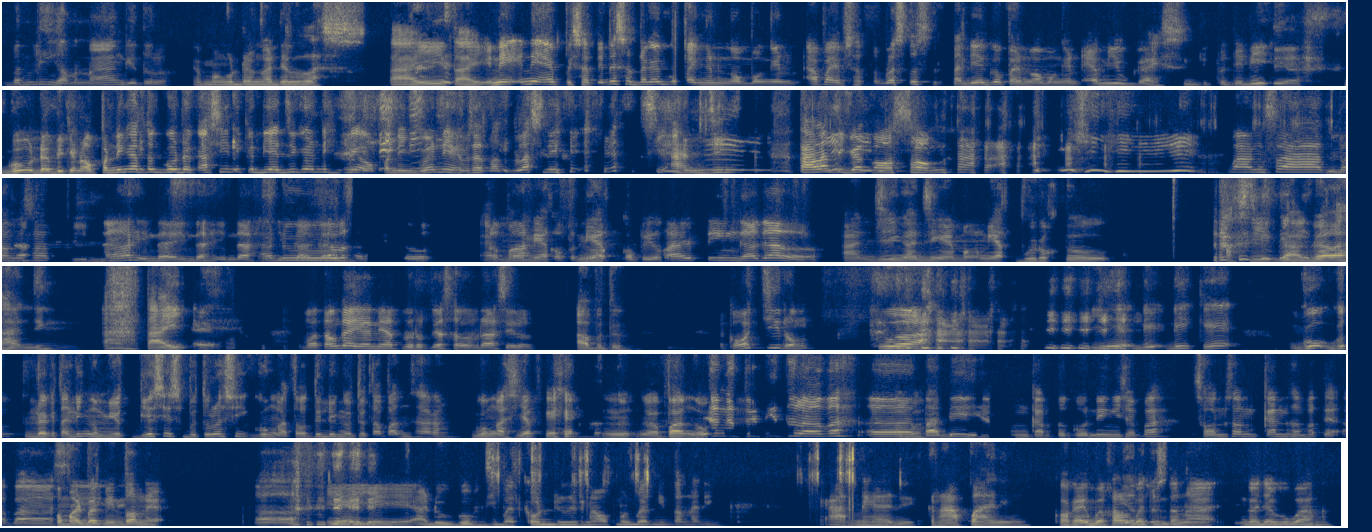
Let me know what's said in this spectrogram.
Burnley nggak menang gitu loh. Emang udah nggak jelas. Tai, tai. Ini ini episode ini sebenarnya gue pengen ngomongin apa episode 11 tuh tadi gue pengen ngomongin MU guys gitu. Jadi Iya. gue udah bikin opening atau gue udah kasih ini ke dia juga nih. Nih opening gue nih episode 14 nih. si anjing kalah 3-0. bangsat, bangsat. Indah, indah, indah, indah. Aduh. Gagal. Emang Apa? niat Copy- niat copywriting gagal. anjing anjing emang niat buruk tuh pasti gagal lah anjing. Ah, tai. Mau tau nggak ya niat buruknya sama berhasil? Apa tuh? Koci dong. Wah. iya, dia, dia kayak gue gue dari tadi nge-mute dia sih sebetulnya sih gue nggak tahu tuh dia nge-tweet apaan sekarang gue nggak siap kayak nge- apa nge Dia nge-tweet itu lah apa, eh, Apa? tadi yang kartu kuning siapa? Son Son kan sempat ya? Apa pemain si- badminton ya Heeh. iya iya iya aduh gue benci banget kalau denger nama pemain badminton anjing. Kayak aneh aja. Kenapa anjing? Korea bakal Ya, badmintonnya nggak jago banget.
